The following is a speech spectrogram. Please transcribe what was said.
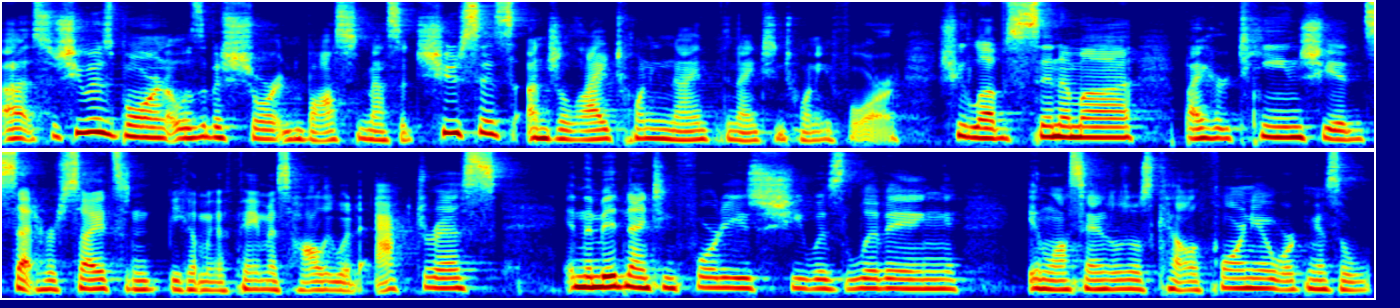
Uh, so she was born Elizabeth Short in Boston, Massachusetts on July 29th, 1924. She loved cinema. By her teens, she had set her sights on becoming a famous Hollywood actress. In the mid 1940s, she was living in Los Angeles, California, working as a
